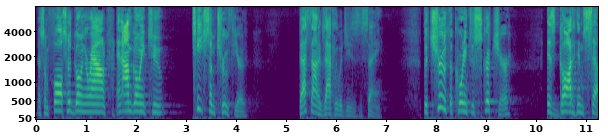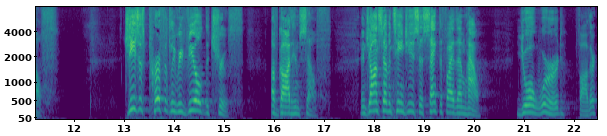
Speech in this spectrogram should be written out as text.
There's some falsehood going around, and I'm going to teach some truth here. That's not exactly what Jesus is saying. The truth, according to Scripture, is God Himself. Jesus perfectly revealed the truth of God Himself. In John 17, Jesus says, Sanctify them how? Your word, Father,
